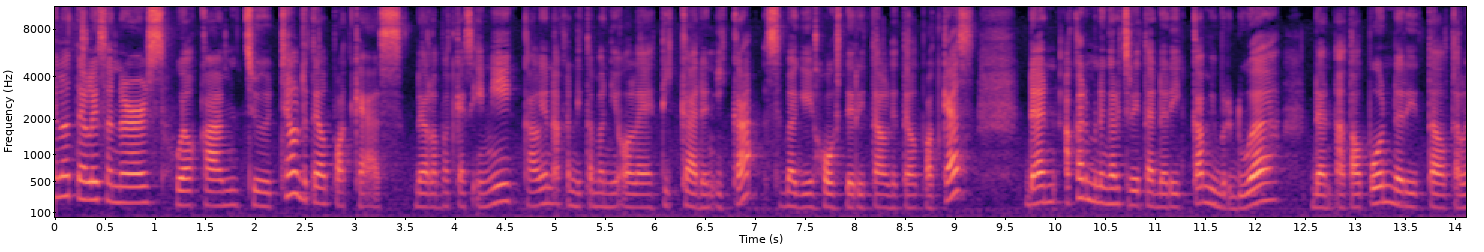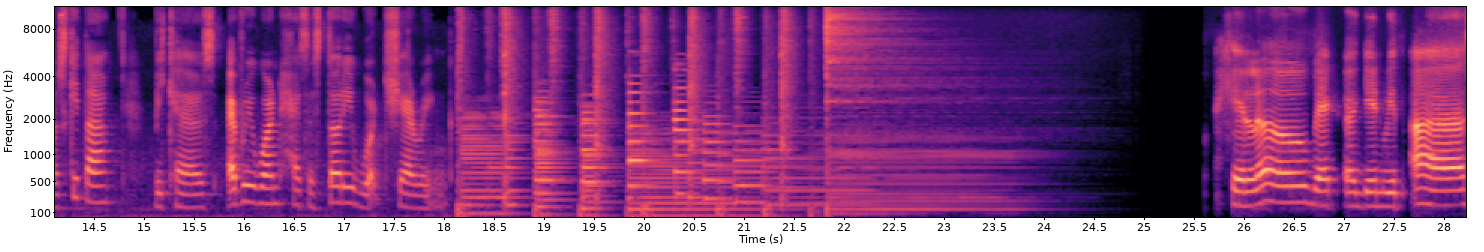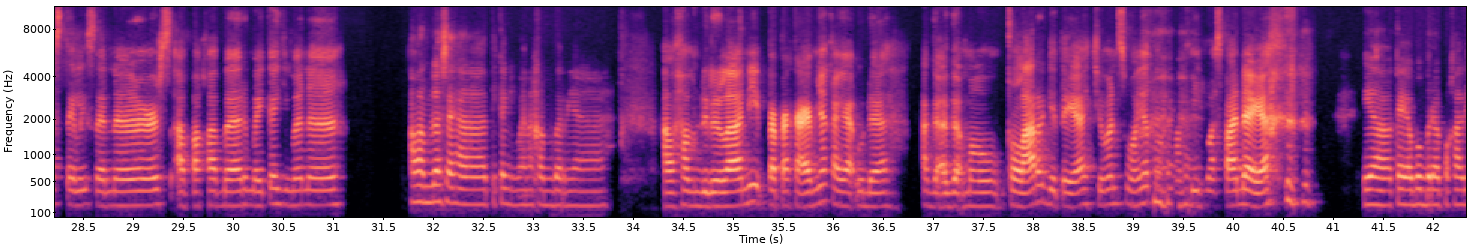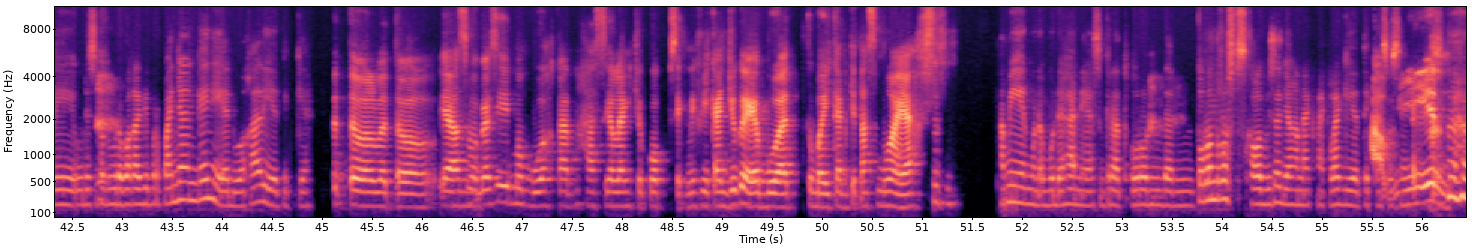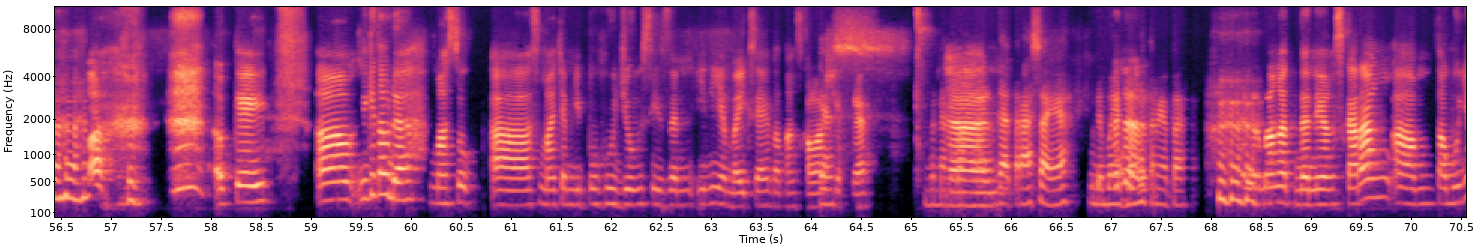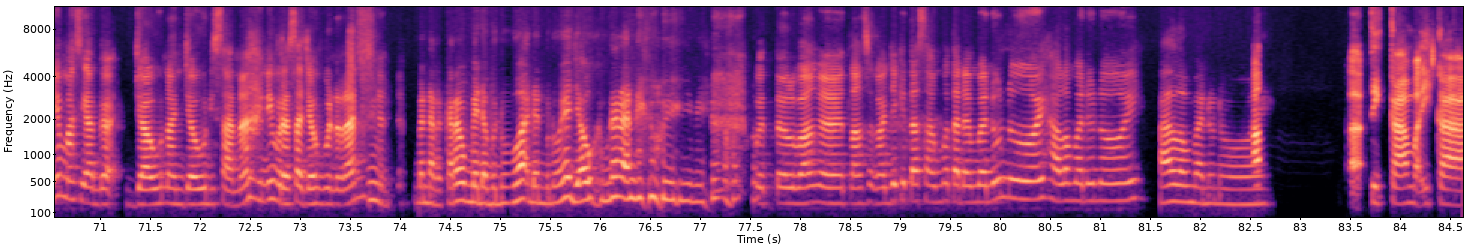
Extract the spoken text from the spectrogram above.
Hello listeners, welcome to Tell the Tale Podcast. Dalam podcast ini, kalian akan ditemani oleh Tika dan Ika sebagai host dari Tell the Tale Podcast dan akan mendengar cerita dari kami berdua dan ataupun dari tell-tellers kita because everyone has a story worth sharing. Hello, back again with us, listeners. Apa kabar? Baiknya gimana? Alhamdulillah sehat. Tika gimana kabarnya? Alhamdulillah nih PPKM-nya kayak udah agak-agak mau kelar gitu ya. Cuman semuanya masih waspada ya. ya kayak beberapa kali udah sempat beberapa kali diperpanjang kayaknya ya dua kali ya Tik ya. Betul betul. Ya hmm. semoga sih membuahkan hasil yang cukup signifikan juga ya buat kebaikan kita semua ya. Amin, mudah-mudahan ya segera turun dan turun terus kalau bisa jangan naik-naik lagi ya tik Amin. oh. Oke, okay. um, ini kita udah masuk uh, semacam di penghujung season ini yang baik saya tentang scholarship yes. ya. Benar dan, banget, nggak terasa ya, udah banyak bener, banget ternyata. Benar banget, dan yang sekarang um, tamunya masih agak jauh nan jauh di sana, ini berasa jauh beneran. Hmm, bener, karena beda benua dan benuanya jauh beneran nih kalau gini. Betul banget, langsung aja kita sambut ada Mbak Nunuy. Halo Mbak Nunuy. Halo Mbak Nunuy. Mbak Tika, Mbak Ika.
